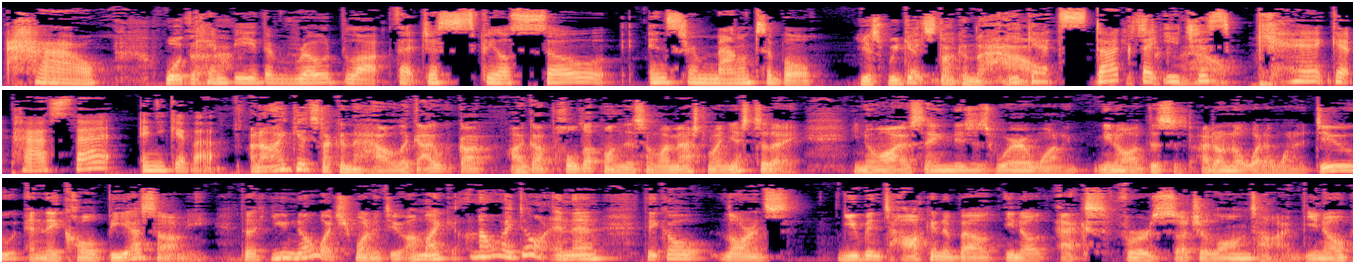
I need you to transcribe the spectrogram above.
how well, the, can be the roadblock that just feels so insurmountable Yes, we get stuck in the how. You get stuck, get stuck that you just how. can't get past that and you give up. And I get stuck in the how. Like I got I got pulled up on this on my mastermind yesterday. You know, I was saying this is where I want to, you know, this is I don't know what I want to do. And they called BS on me. They're like, you know what you want to do. I'm like, no, I don't. And then they go, Lawrence, you've been talking about you know X for such a long time, you know,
